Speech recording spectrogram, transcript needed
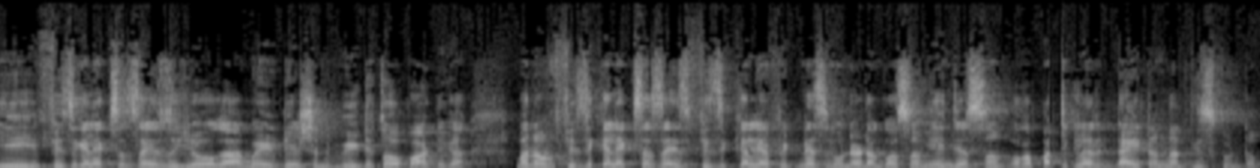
ఈ ఫిజికల్ ఎక్సర్సైజ్ యోగా మెడిటేషన్ వీటితో పాటుగా మనం ఫిజికల్ ఎక్సర్సైజ్ ఫిజికల్గా ఫిట్నెస్గా ఉండడం కోసం ఏం చేస్తాం? ఒక పర్టికులర్ డైట్ని మనం తీసుకుంటాం.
